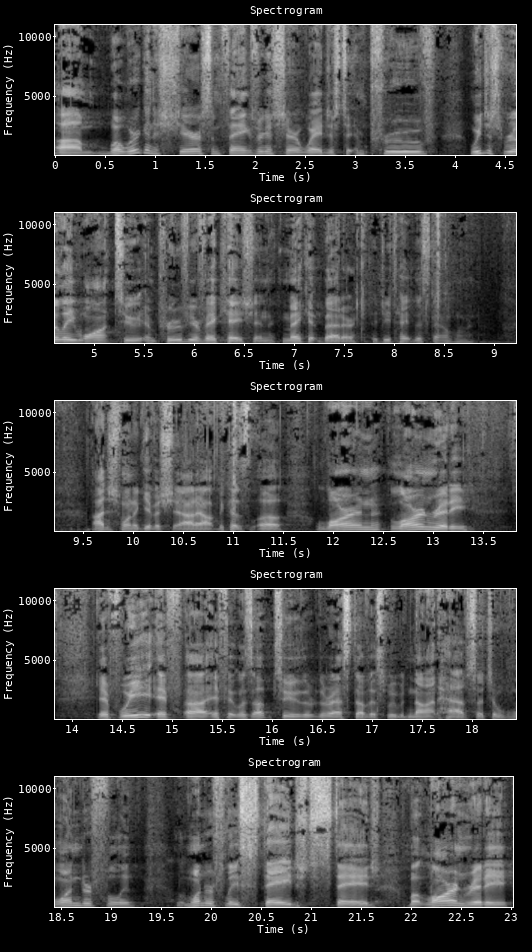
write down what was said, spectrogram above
Um, well, we're going to share some things. We're going to share a way just to improve. We just really want to improve your vacation, make it better. Did you take this down? Lauren? I just want to give a shout out because uh, Lauren Lauren Riddy. If we if uh, if it was up to the, the rest of us, we would not have such a wonderfully wonderfully staged stage. But Lauren Riddy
